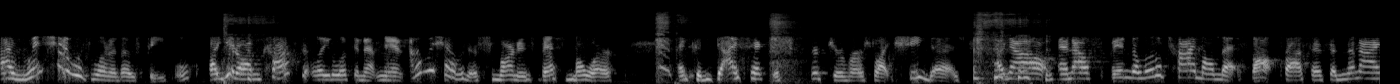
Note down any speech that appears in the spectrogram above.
I wish I was one of those people. Like, you know, I'm constantly looking at man. I wish I was as smart as Beth Moore and could dissect a scripture verse like she does. And I'll and I'll spend a little time on that thought process, and then I,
